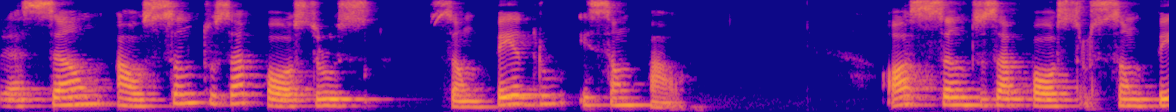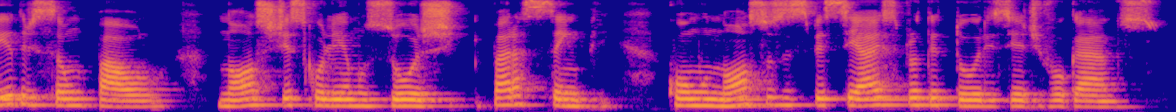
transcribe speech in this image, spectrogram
Oração aos santos apóstolos São Pedro e São Paulo. Ó santos apóstolos São Pedro e São Paulo, nós te escolhemos hoje e para sempre como nossos especiais protetores e advogados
